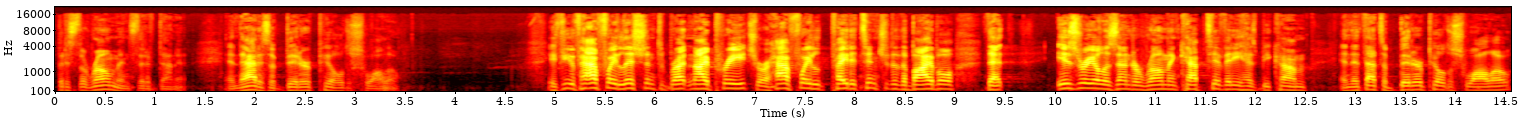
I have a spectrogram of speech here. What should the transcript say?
but it's the Romans that have done it. And that is a bitter pill to swallow. If you've halfway listened to Brett and I preach or halfway paid attention to the Bible, that Israel is under Roman captivity has become, and that that's a bitter pill to swallow,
